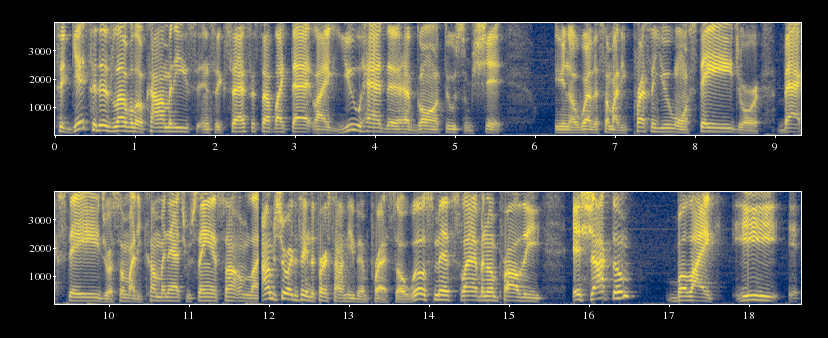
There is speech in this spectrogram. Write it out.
to get to this level of comedies and success and stuff like that, like you had to have gone through some shit. You know, whether somebody pressing you on stage or backstage or somebody coming at you saying something. Like, I'm sure this ain't the first time he been pressed. So Will Smith slapping him probably, it shocked him. But like, he.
